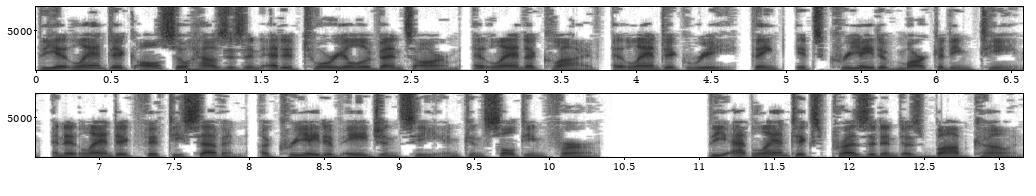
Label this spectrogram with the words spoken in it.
The Atlantic also houses an editorial events arm, Atlantic Live, Atlantic Re, Think, its creative marketing team, and Atlantic 57, a creative agency and consulting firm. The Atlantic's president is Bob Cohn.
